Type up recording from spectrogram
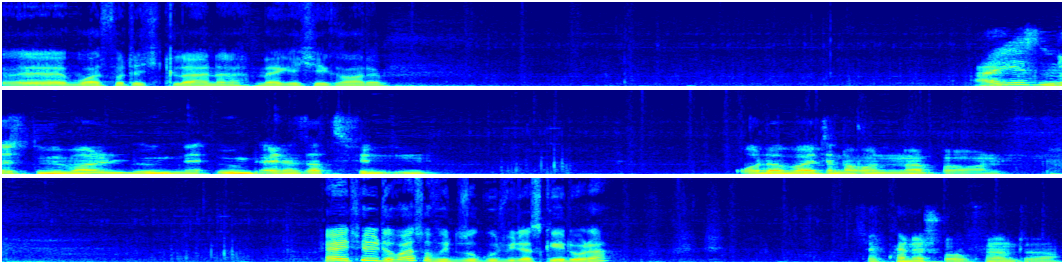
äh, wortwörtlich kleiner, merke ich hier gerade. Eisen müssten wir mal in irgendein, irgendeinen Satz finden. Oder weiter nach unten abbauen. Hey Till, du weißt doch so gut wie das geht, oder? Ich habe keine Schrotflinte.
